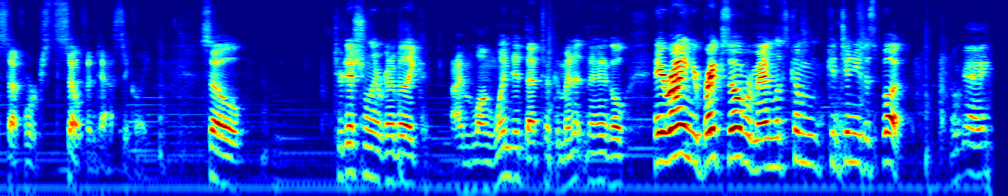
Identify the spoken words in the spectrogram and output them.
stuff works so fantastically. So traditionally we're gonna be like, I'm long-winded. That took a minute, and I'm gonna go, "Hey Ryan, your break's over, man. Let's come continue this book." Okay.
